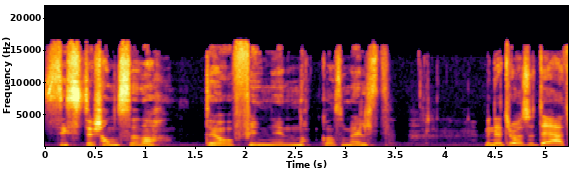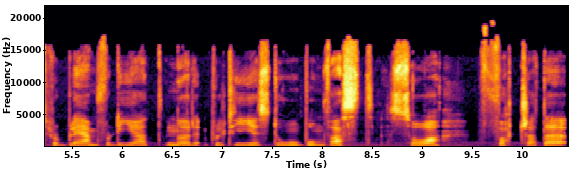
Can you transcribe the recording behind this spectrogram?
siste sjanse da, til å finne noe som helst. Men jeg tror også det er et problem, fordi at når politiet sto bom fast, så fortsatte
